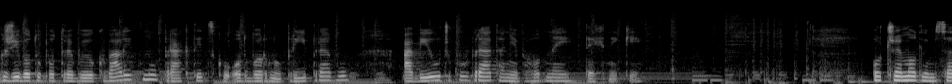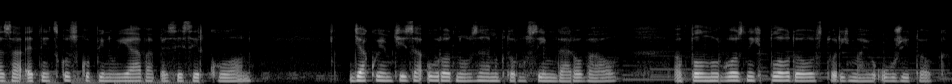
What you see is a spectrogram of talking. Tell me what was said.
K životu potrebujú kvalitnú, praktickú odbornú prípravu a výučbu vrátane vhodnej techniky. Oče, modlím sa za etnickú skupinu Java Pesisir Kulon. Ďakujem ti za úrodnú zem, ktorú si im daroval, plnú rôznych plodov, z ktorých majú úžitok.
